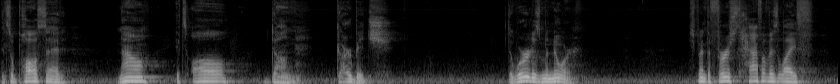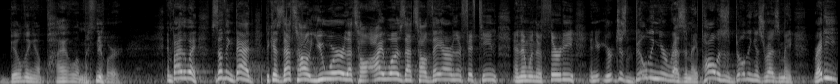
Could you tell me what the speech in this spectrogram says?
And so Paul said, now it's all dung, garbage. The word is manure. He spent the first half of his life building a pile of manure. And by the way, it's nothing bad because that's how you were, that's how I was, that's how they are when they're 15, and then when they're 30, and you're just building your resume. Paul was just building his resume, ready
